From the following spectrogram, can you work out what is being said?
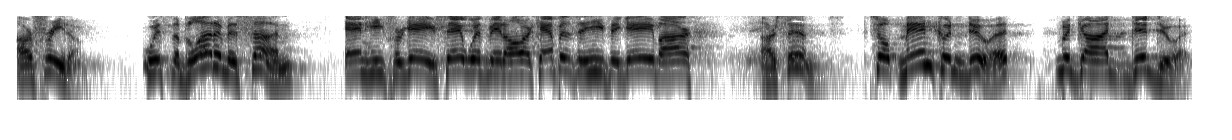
our freedom with the blood of his son and he forgave. Say it with me at all our campuses. He forgave our, our sins. So man couldn't do it, but God did do it.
